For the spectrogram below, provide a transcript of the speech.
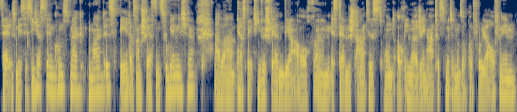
verhältnismäßig sicherste im Kunstmarkt ist, B, das am schwersten zugängliche, aber perspektivisch werden wir auch ähm, Established Artists und auch Emerging Artists mit in unser Portfolio aufnehmen.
